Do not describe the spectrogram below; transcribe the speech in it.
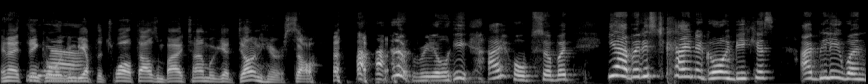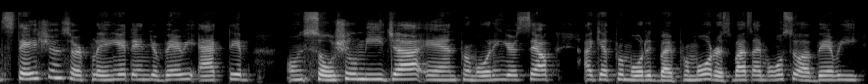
And I think yeah. we're going to be up to 12,000 by the time we get done here. So, really? I hope so. But yeah, but it's kind of growing because I believe when stations are playing it and you're very active on social media and promoting yourself, I get promoted by promoters. But I'm also a very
